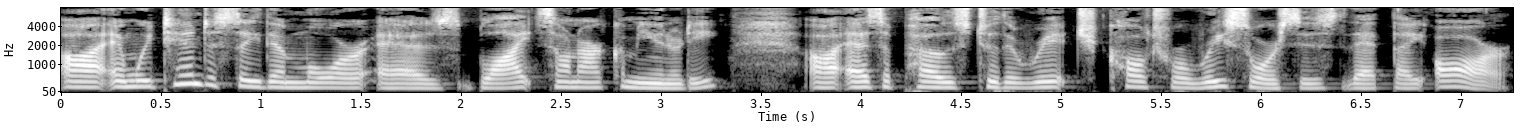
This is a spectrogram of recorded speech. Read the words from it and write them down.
Uh, and we tend to see them more as blights on our community, uh, as opposed to the rich cultural resources that they are.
